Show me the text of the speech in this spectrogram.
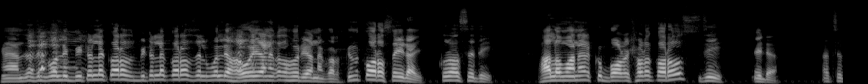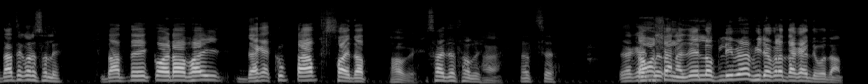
হ্যাঁ যদি বলি বিটলে করস বিটলে করস যদি বলি হরিয়ানা কথা হরিয়ানা করস কিন্তু করস এইটাই। ক্রস এটাই। ভালো মানের খুব বড় সড়ো করস। জি। এটা আচ্ছা দাঁতে করে চলে। দাঁতে কয়টা ভাই দেখা খুব টাফ ছয় দাঁত হবে। ছয় দাঁত হবে? হ্যাঁ। আচ্ছা। সমস্যা নাই যে লোক নিবে ভিডিও করে দেখাই দেবো দাঁত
